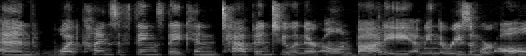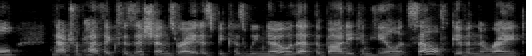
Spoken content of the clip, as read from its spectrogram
and what kinds of things they can tap into in their own body. I mean, the reason we're all naturopathic physicians, right, is because we know that the body can heal itself given the right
